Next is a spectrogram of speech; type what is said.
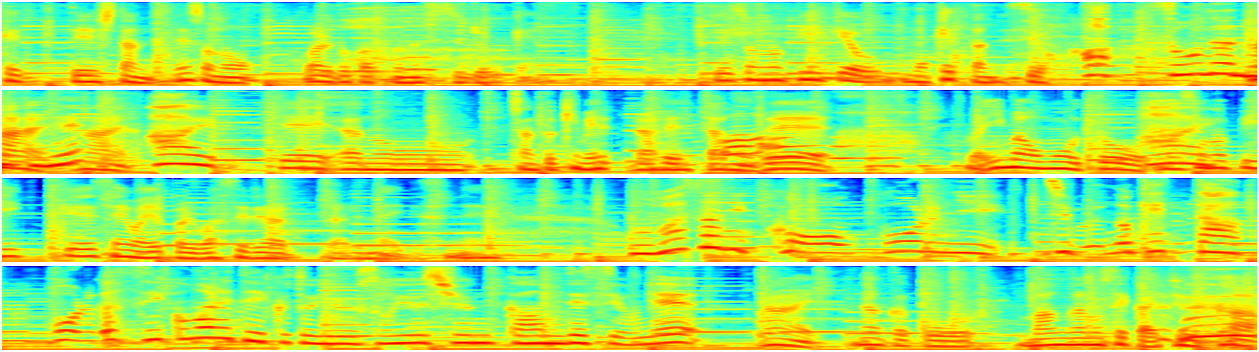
決定したんですねそのワールドカップの出場権。でその PK をもう蹴ったんですよ。あそうなんですね、はい、はい、であのちゃんと決められたのでまあ、今思うと、はい、まあ、その PK 戦はやっぱり忘れられないですね。もうまさにこうゴールに自分の蹴ったボールが吸い込まれていくというそういう瞬間ですよね。はい、なんかこう漫画の世界というか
